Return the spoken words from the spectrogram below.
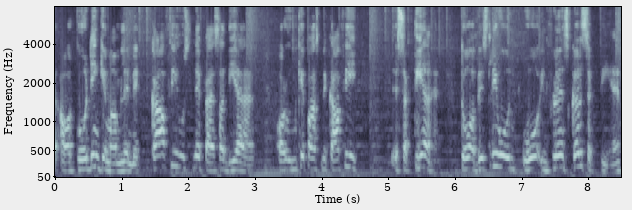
कोडिंग के मामले में काफ़ी उसने पैसा दिया है और उनके पास में काफ़ी शक्तियाँ हैं। तो ऑब्वियसली वो वो इन्फ्लुएंस कर सकती हैं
